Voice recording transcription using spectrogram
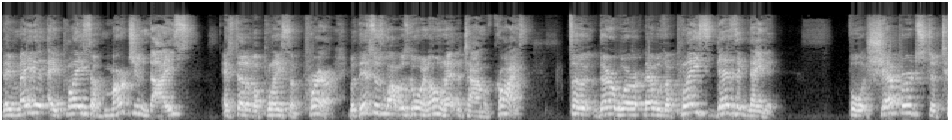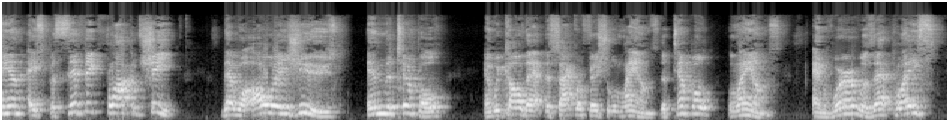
they made it a place of merchandise instead of a place of prayer. But this is what was going on at the time of Christ. So there were, there was a place designated for shepherds to tend a specific flock of sheep that were always used in the temple. And we call that the sacrificial lambs, the temple lambs. And where was that place?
